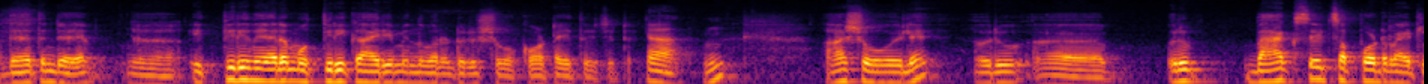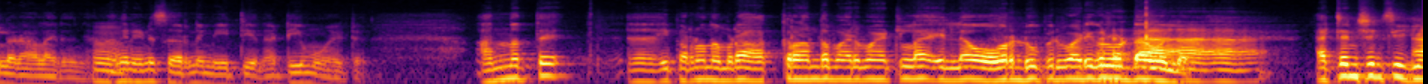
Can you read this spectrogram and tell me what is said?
അദ്ദേഹത്തിന്റെ ഇത്തിരി നേരം ഒത്തിരി കാര്യം എന്ന് പറഞ്ഞിട്ടൊരു ഷോ കോട്ടയത്ത് വെച്ചിട്ട്. ആ. ഷോയിലെ ഒരു ഒരു ബാക്ക് സൈഡ് സപ്പോർട്ടർ ആയിട്ടുള്ള ഒരാളായിരുന്നു ഞാൻ. അങ്ങനെയാണ് സാറിനെ മീറ്റ് ചെയ്യുന്നത് ആ ടീമുമായിട്ട്. അന്നത്തെ ഈ പറഞ്ഞ നമ്മുടെ ആക്രാന്തപരമായിട്ടുള്ള എല്ലാ ഓവർ ഡൂ പരിപാടികളും ഉണ്ടാവുമല്ലോ. അറ്റൻഷൻ സീക്കിംഗ്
